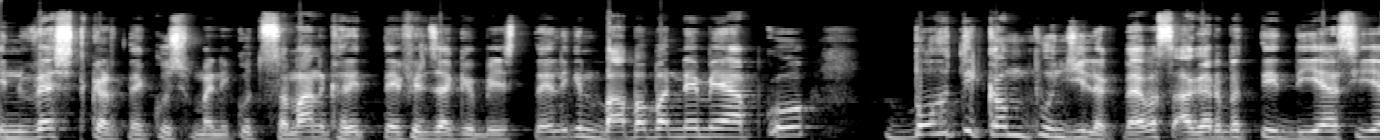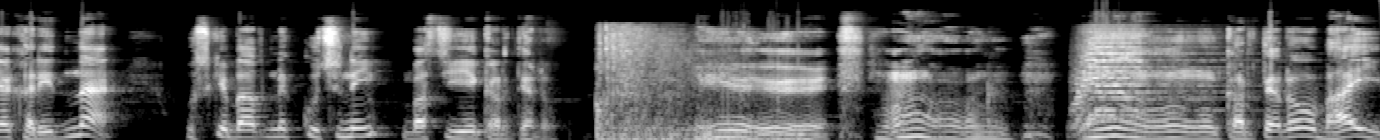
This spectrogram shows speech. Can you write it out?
इन्वेस्ट करते हैं कुछ मनी कुछ सामान खरीदते हैं, फिर जाके बेचते हैं। लेकिन बाबा बनने में आपको बहुत ही कम पूंजी लगता है, बस अगरबत्ती दिया सिया खरीदना है, उसके बाद में कुछ नहीं, बस ये करते रहो। करते रहो भाई,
